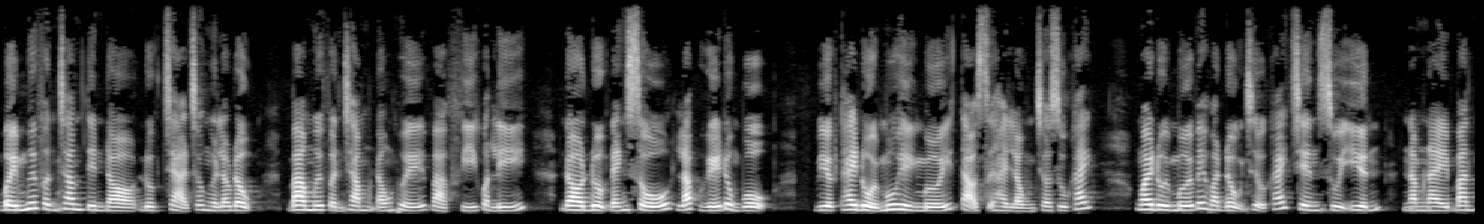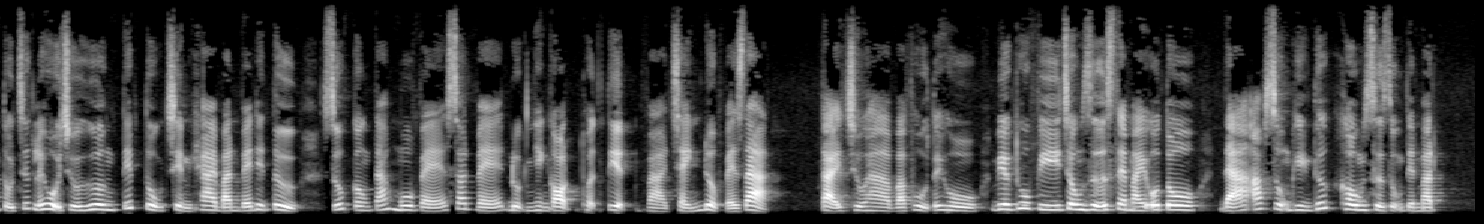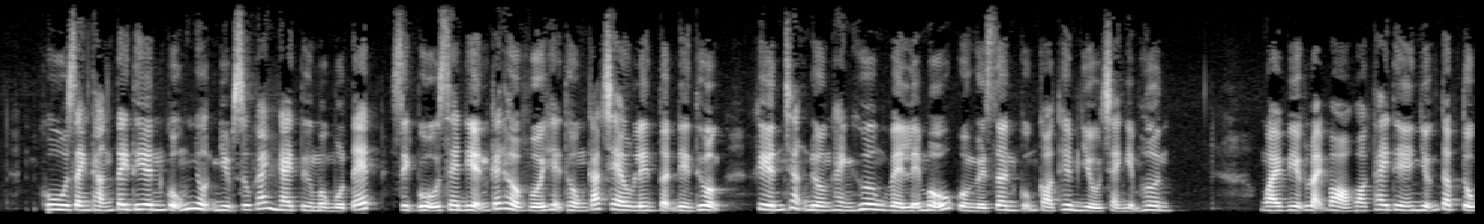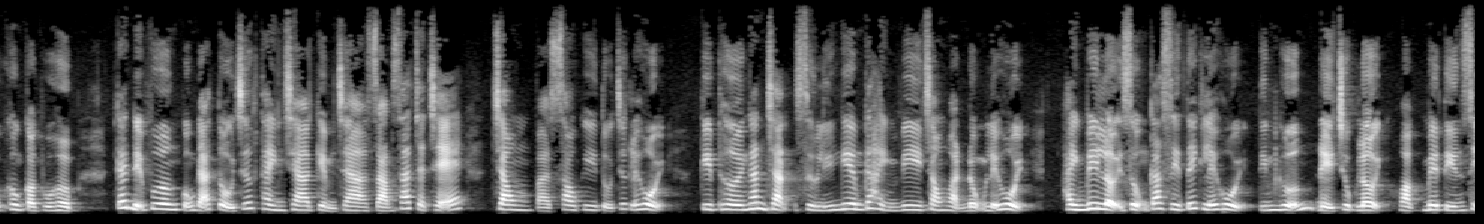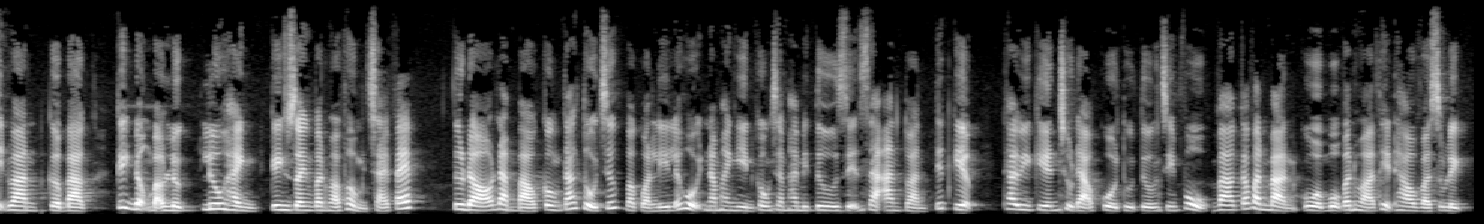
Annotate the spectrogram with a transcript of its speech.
70% tiền đò được trả cho người lao động, 30% đóng thuế và phí quản lý. Đò được đánh số, lắp ghế đồng bộ. Việc thay đổi mô hình mới tạo sự hài lòng cho du khách – Ngoài đổi mới về hoạt động chở khách trên suối Yến, năm nay ban tổ chức lễ hội chùa Hương tiếp tục triển khai bán vé điện tử, giúp công tác mua vé, soát vé được nhanh gọn, thuận tiện và tránh được vé giả. Tại Chùa Hà và Phủ Tây Hồ, việc thu phí trông giữ xe máy ô tô đã áp dụng hình thức không sử dụng tiền mặt. Khu danh thắng Tây Thiên cũng nhộn nhịp du khách ngay từ mùng 1 Tết. Dịch vụ xe điện kết hợp với hệ thống cáp treo lên tận đền thượng, khiến chặng đường hành hương về lễ mẫu của người dân cũng có thêm nhiều trải nghiệm hơn. Ngoài việc loại bỏ hoặc thay thế những tập tục không còn phù hợp, các địa phương cũng đã tổ chức thanh tra kiểm tra, giám sát chặt chẽ trong và sau khi tổ chức lễ hội, kịp thời ngăn chặn xử lý nghiêm các hành vi trong hoạt động lễ hội, hành vi lợi dụng các di tích lễ hội, tín ngưỡng để trục lợi hoặc mê tín dị đoan, cờ bạc, kích động bạo lực, lưu hành, kinh doanh văn hóa phẩm trái phép, từ đó đảm bảo công tác tổ chức và quản lý lễ hội năm 2024 diễn ra an toàn tiết kiệm, theo ý kiến chủ đạo của Thủ tướng Chính phủ và các văn bản của Bộ Văn hóa Thể thao và Du lịch.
